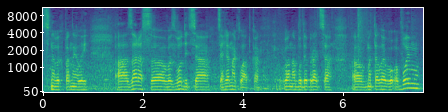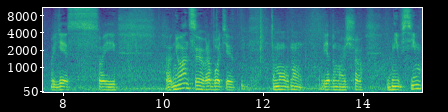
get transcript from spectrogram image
стінових панелей, а зараз е, возводиться цегляна кладка. Вона буде братися е, в металеву обойму. Є свої е, нюанси в роботі, тому ну, я думаю, що днів сім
